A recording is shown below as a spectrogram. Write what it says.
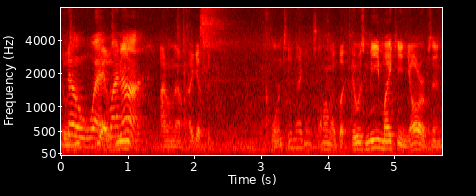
It was No me- way. yeah, it was Why me- not? I don't know. I guess the quarantine. I guess I don't know, but it was me, Mikey, and Yarbs, and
